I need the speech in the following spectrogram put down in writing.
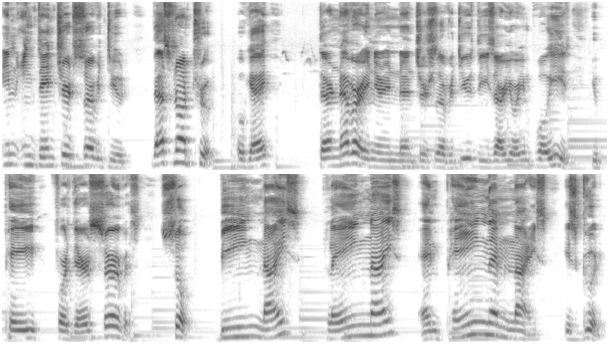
in indentured servitude. That's not true, okay? They're never in your indentured servitude. These are your employees. You pay for their service. So, being nice, playing nice, and paying them nice is good.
